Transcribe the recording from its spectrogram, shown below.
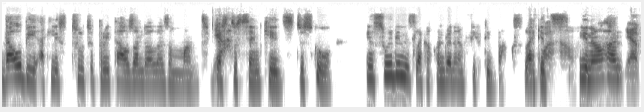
that would be at least two to three thousand dollars a month Yeah. just to send kids to school in sweden it's like 150 bucks like it's Wow. you know and Yep.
